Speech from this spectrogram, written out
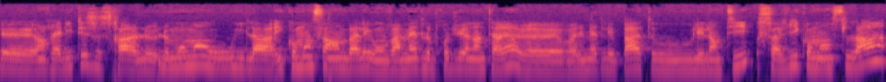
Euh, en réalité, ce sera le, moment où il, a, il commence à emballer, on va mettre le produit à l'intérieur, euh, on va lui mettre les pâtes ou les lentilles. Sa vie commence là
